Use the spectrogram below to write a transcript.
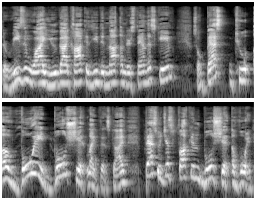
The reason why you got caught is you did not understand this scheme. So best to avoid bullshit like this, guys. Best to just fucking bullshit avoid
